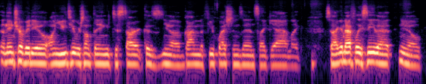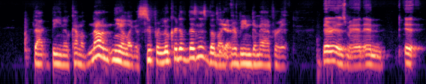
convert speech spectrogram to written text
an intro video on YouTube or something to start because you know I've gotten a few questions and it's like yeah like so I can definitely see that you know that being a kind of not you know like a super lucrative business but like yeah. there being demand for it. There is man, and it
